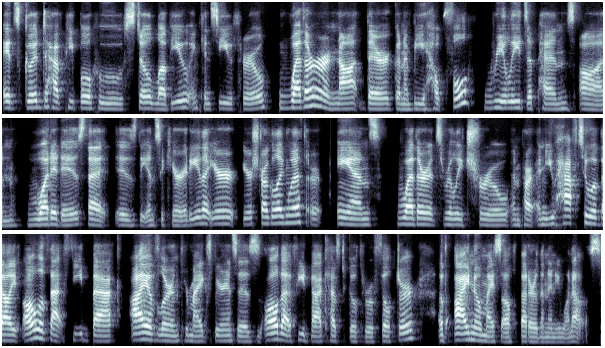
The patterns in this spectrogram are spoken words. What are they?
It's good to have people who still love you and can see you through. Whether or not they're going to be helpful really depends on what it is that is the insecurity that you're you're struggling with or and whether it's really true and part and you have to evaluate all of that feedback. I have learned through my experiences all that feedback has to go through a filter of i know myself better than anyone else.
